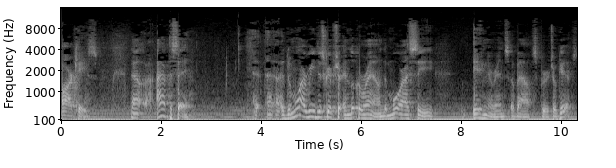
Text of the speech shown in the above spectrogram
our case. Now, I have to say, uh, the more I read the scripture and look around, the more I see ignorance about spiritual gifts.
